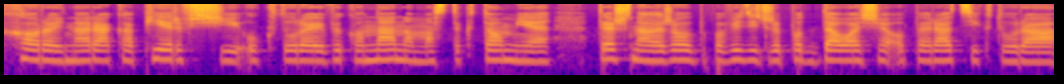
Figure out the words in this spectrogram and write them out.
chorej na raka piersi, u której wykonano mastektomię, też należałoby powiedzieć, że poddała się operacji, która,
